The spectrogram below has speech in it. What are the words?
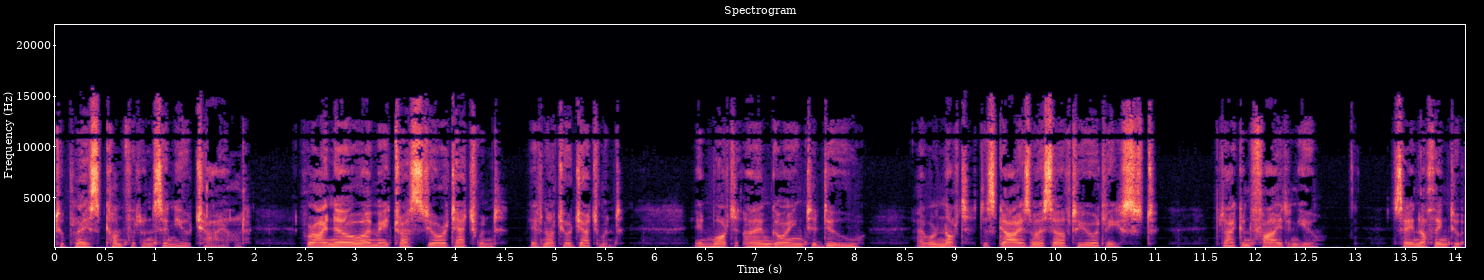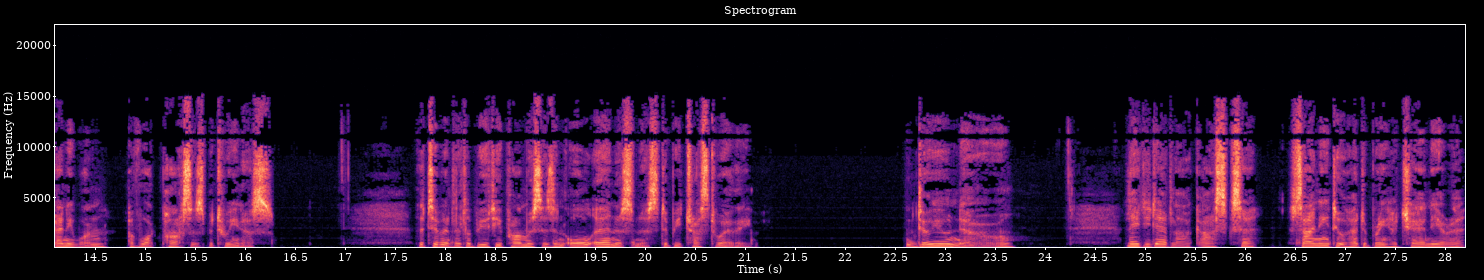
to place confidence in you, child, for I know I may trust your attachment, if not your judgment. In what I am going to do I will not disguise myself to you at least, but I confide in you. Say nothing to any one of what passes between us." The timid little beauty promises in all earnestness to be trustworthy. "Do you know," Lady Dedlock asks her, signing to her to bring her chair nearer,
